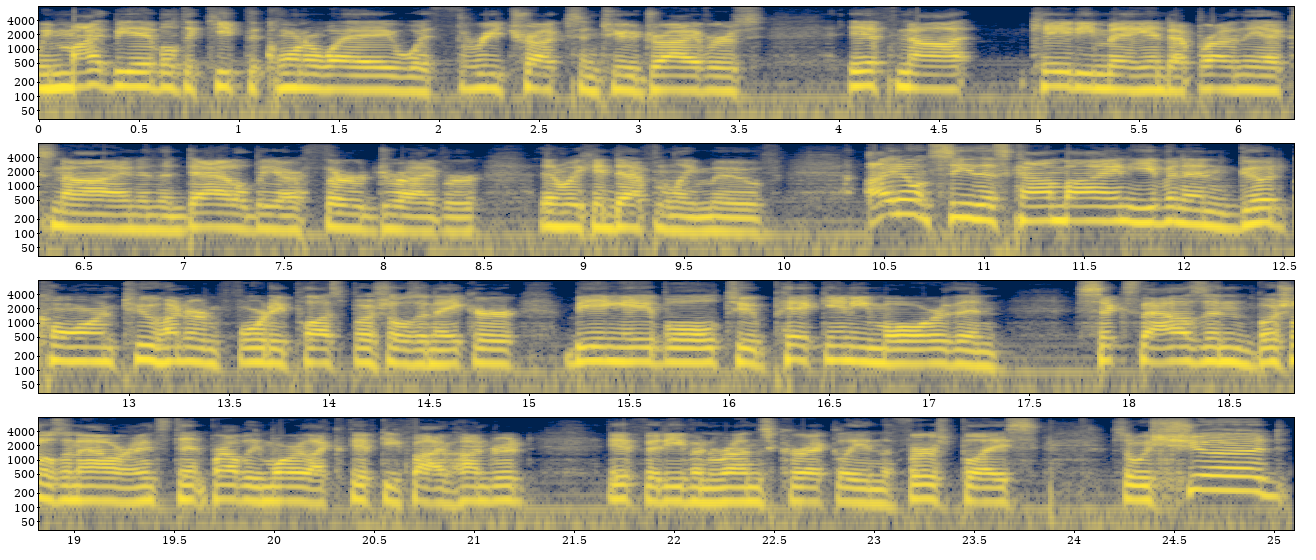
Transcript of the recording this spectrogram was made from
We might be able to keep the corner away with three trucks and two drivers. If not, Katie may end up running the X9 and then dad will be our third driver. Then we can definitely move. I don't see this combine, even in good corn, 240 plus bushels an acre, being able to pick any more than 6,000 bushels an hour instant, probably more like 5,500 if it even runs correctly in the first place. So we should,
